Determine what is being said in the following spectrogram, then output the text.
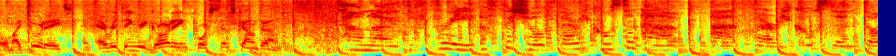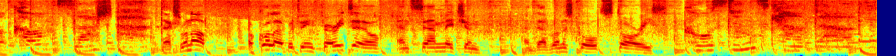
all my tour dates, and everything regarding Corsten's Countdown. download the free official Ferry Corsten app at ferrycorsten.com slash app. Next one up, a collab between Ferry Tayle and Sam Mitcham, and that one is called Stories. Corsten's Countdown.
